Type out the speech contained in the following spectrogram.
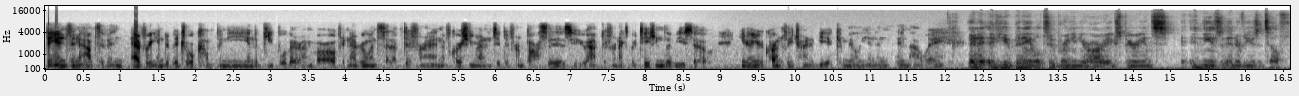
the ins and outs of in every individual company and the people that are involved and everyone's set up different. And of course you run into different bosses who have different expectations of you so you know you're constantly trying to be a chameleon in, in that way. And have you been able to bring in your ra experience in these interviews itself?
